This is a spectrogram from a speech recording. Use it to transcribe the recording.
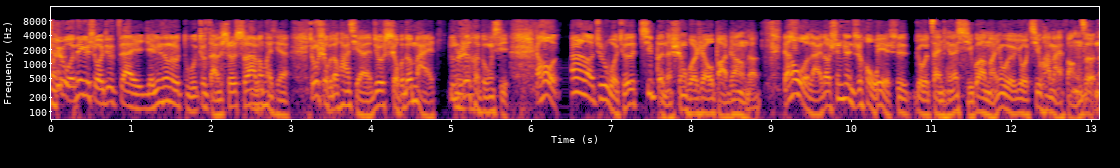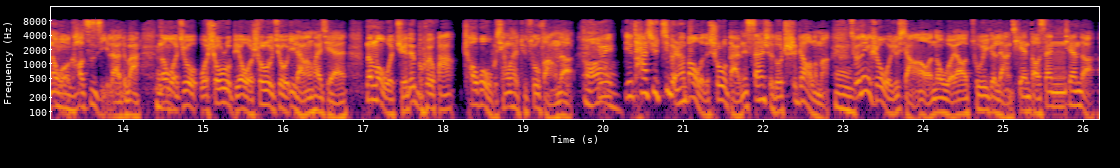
所 以我那个时候就在研究生的时候读，就攒了十十来万块钱，就舍不得花钱，就舍不得买任何东西。然后当然了，就是我觉得基本的生活是有保障的。然后我来到深圳之后，我也是有攒钱的习惯嘛，因为我有有计划买房子，那我靠自己了，对吧？那我就我收入，比如我收入就一两万块钱，那么我绝对不会花超过五千块去租房的，哦因为因为他就基本上把我的收入百分之三十都吃掉了嘛。所以那个时候我就想哦，那我要租一个两千到三千的，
